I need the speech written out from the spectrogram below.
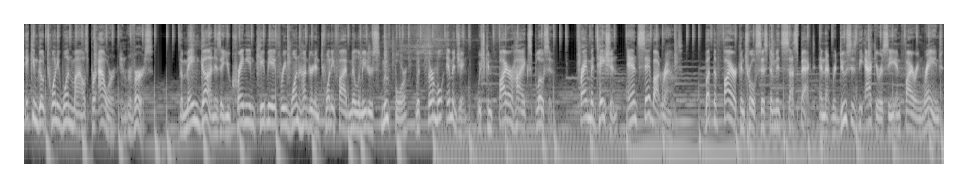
it can go 21 miles per hour in reverse. The main gun is a Ukrainian KBA-3 125mm smoothbore with thermal imaging, which can fire high explosive, fragmentation, and sabot rounds. But the fire control system is suspect, and that reduces the accuracy and firing range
